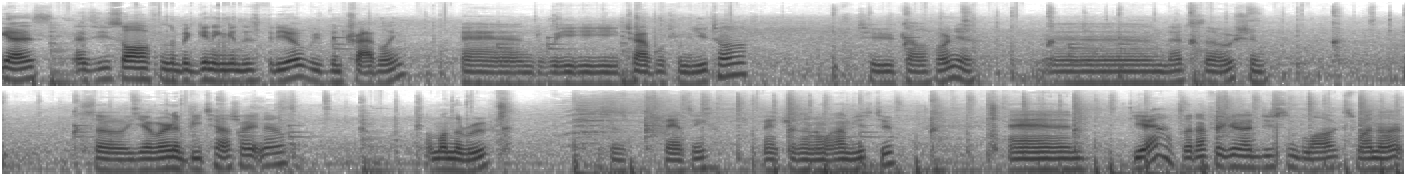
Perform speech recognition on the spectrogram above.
Guys, as you saw from the beginning of this video, we've been traveling and we traveled from Utah to California and that's the ocean. So yeah, we're in a beach house right now. I'm on the roof. This is fancy, fancier than what I'm used to. And yeah, but I figured I'd do some vlogs, why not?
